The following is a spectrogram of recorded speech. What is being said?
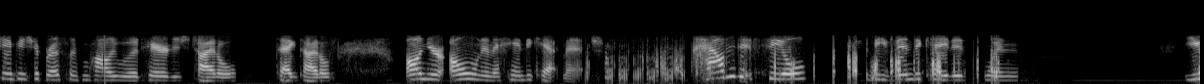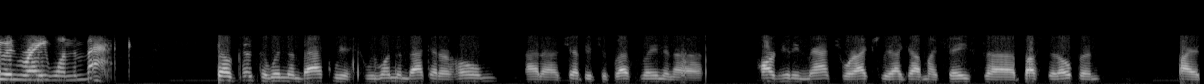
Championship Wrestling from Hollywood Heritage title, tag titles, on your own in a handicap match. How did it feel to be vindicated when you and Ray won them back? felt good to win them back. We we won them back at our home at a championship wrestling in a hard hitting match where actually I got my face uh busted open by a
